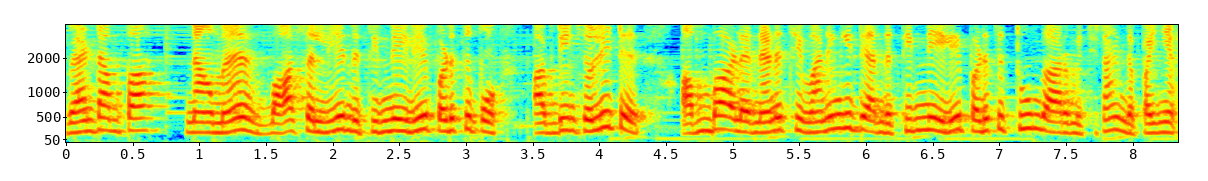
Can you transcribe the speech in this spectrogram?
வேண்டாம்ப்பா நாம் வாசல்லையே இந்த திண்ணையிலேயே படுத்துப்போம் அப்படின்னு சொல்லிட்டு அம்பாவை நினச்சி வணங்கிட்டு அந்த திண்ணையிலேயே படுத்து தூங்க ஆரம்பிச்சிட்டான் இந்த பையன்.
